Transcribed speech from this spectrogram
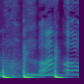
phenomena. Oh, oh.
